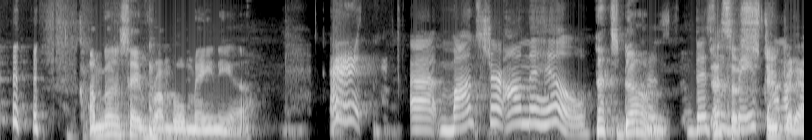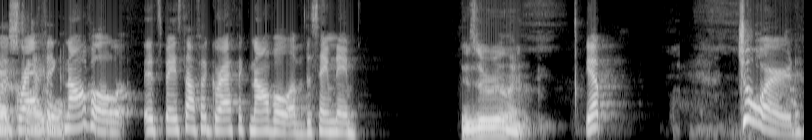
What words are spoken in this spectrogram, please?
I'm gonna say Rumble Mania. Uh, Monster on the Hill. That's dumb. This That's is a based off a stupid-ass graphic title. novel. It's based off a graphic novel of the same name. Is it really? Yep. Jord.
